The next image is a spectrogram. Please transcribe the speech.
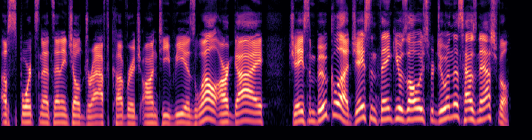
of Sportsnet's NHL draft coverage on TV as well. Our guy, Jason Bukala. Jason, thank you as always for doing this. How's Nashville?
